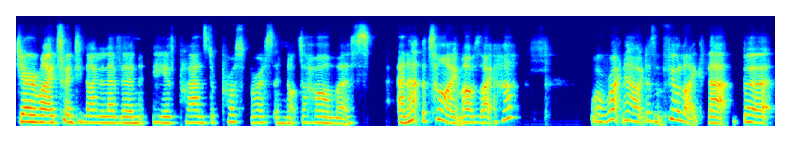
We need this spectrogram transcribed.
Jeremiah 29 11, he has plans to prosper us and not to harm us. And at the time, I was like, huh? Well, right now, it doesn't feel like that. But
